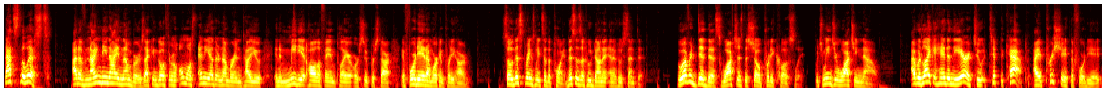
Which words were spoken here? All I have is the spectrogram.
That's the list. Out of 99 numbers, I can go through almost any other number and tell you an immediate Hall of Fame player or superstar. At 48, I'm working pretty hard. So this brings me to the point. This is a who done it and a who sent it. Whoever did this watches the show pretty closely, which means you're watching now. I would like a hand in the air to tip the cap. I appreciate the 48.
